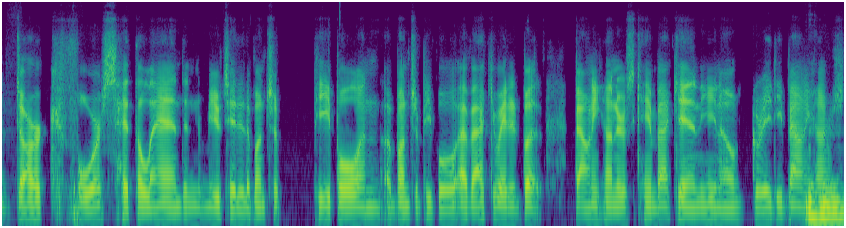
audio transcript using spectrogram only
dark force hit the land and mutated a bunch of people, and a bunch of people evacuated, but bounty hunters came back in. You know, greedy bounty hunters.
